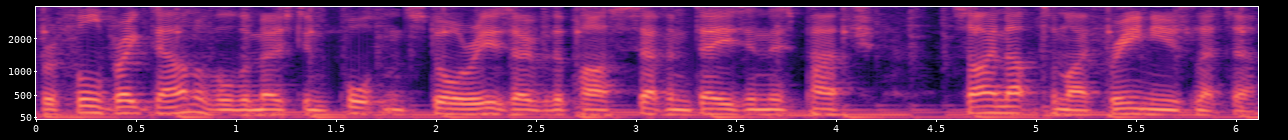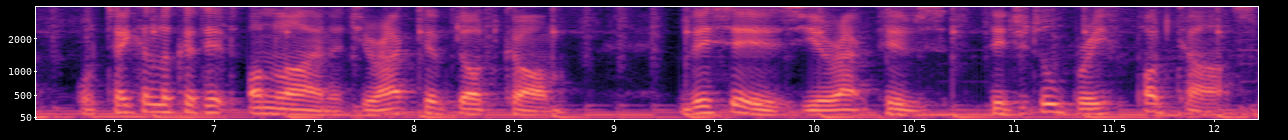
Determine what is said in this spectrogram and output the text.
For a full breakdown of all the most important stories over the past seven days in this patch, Sign up to my free newsletter or take a look at it online at euractiv.com. This is Euractiv's Digital Brief Podcast.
